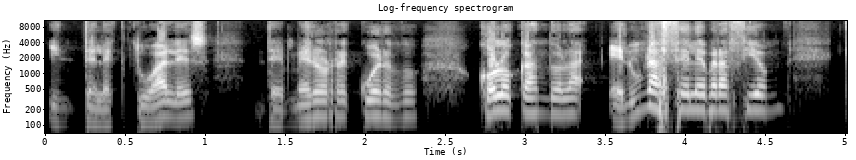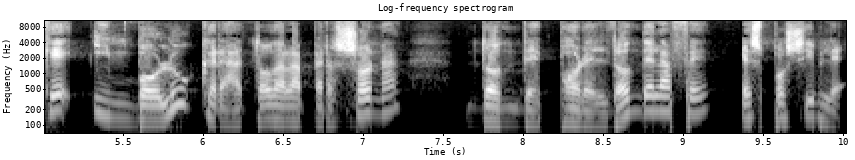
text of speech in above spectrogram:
intelectuales, de mero recuerdo, colocándola en una celebración que involucra a toda la persona, donde por el don de la fe es posible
